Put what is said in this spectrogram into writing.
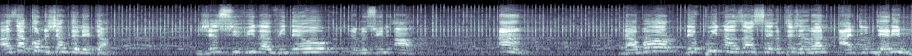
aza contre chef de l'état j'ai suivi la vidéo je me suis dit ah un d'abord depuis naza secrétaire général ad intérim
